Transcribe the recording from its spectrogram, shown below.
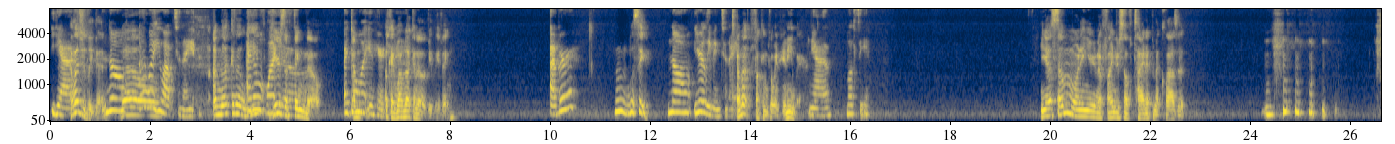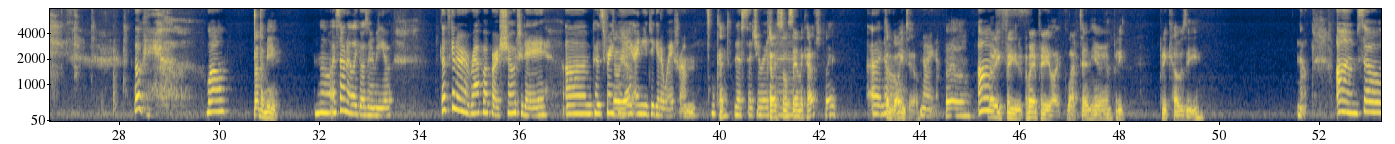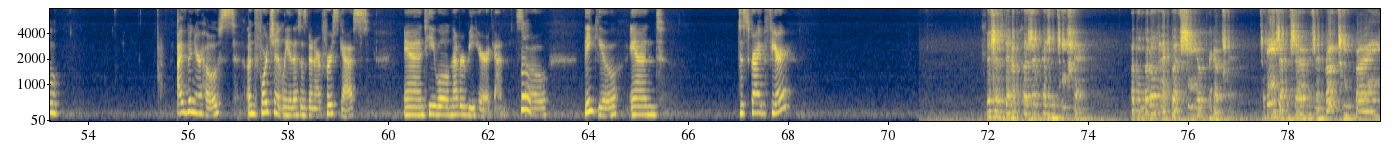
yeah Allegedly dead. No, well, I want you out tonight. I'm not gonna leave. I don't want Here's you. the thing, though. I don't Um, want you here. Okay, well, I'm not gonna be leaving. ever. Hmm, we'll see. No, you're leaving tonight. I'm not fucking going anywhere. yeah, we'll see. You know, some morning you're gonna find yourself tied up in a closet. Okay. Well, Not by me. no, it sounded like it was gonna be you. That's gonna wrap up our show today. Um, because frankly, Oh, yeah? I need to get away from Okay. this situation. Can I still stay on the couch tonight? Uh, no. I'm going to. No, you're not. Well, I'm Um, already pretty. I'm already pretty like locked in here. I'm pretty, pretty cozy. No. Um, so I've been your host. Unfortunately, this has been our first guest, and he will never be here again. So thank you. And describe fear. This has been a pleasant presentation of a Little Heckbutt Studio production. Today's episode has been brought to you by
